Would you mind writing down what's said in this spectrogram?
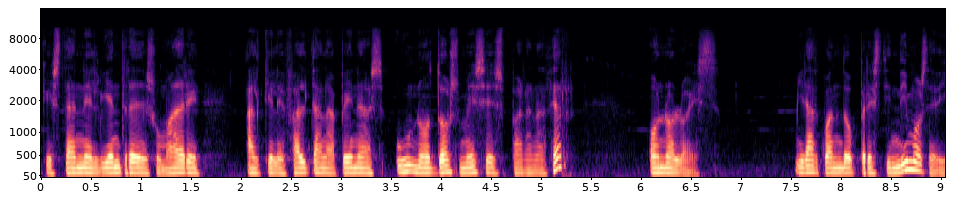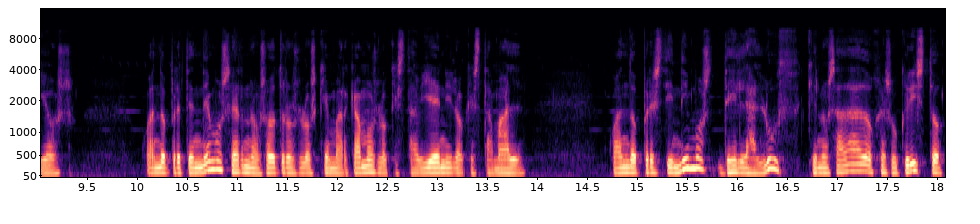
que está en el vientre de su madre al que le faltan apenas uno o dos meses para nacer? ¿O no lo es? Mirad, cuando prescindimos de Dios, cuando pretendemos ser nosotros los que marcamos lo que está bien y lo que está mal, cuando prescindimos de la luz que nos ha dado Jesucristo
